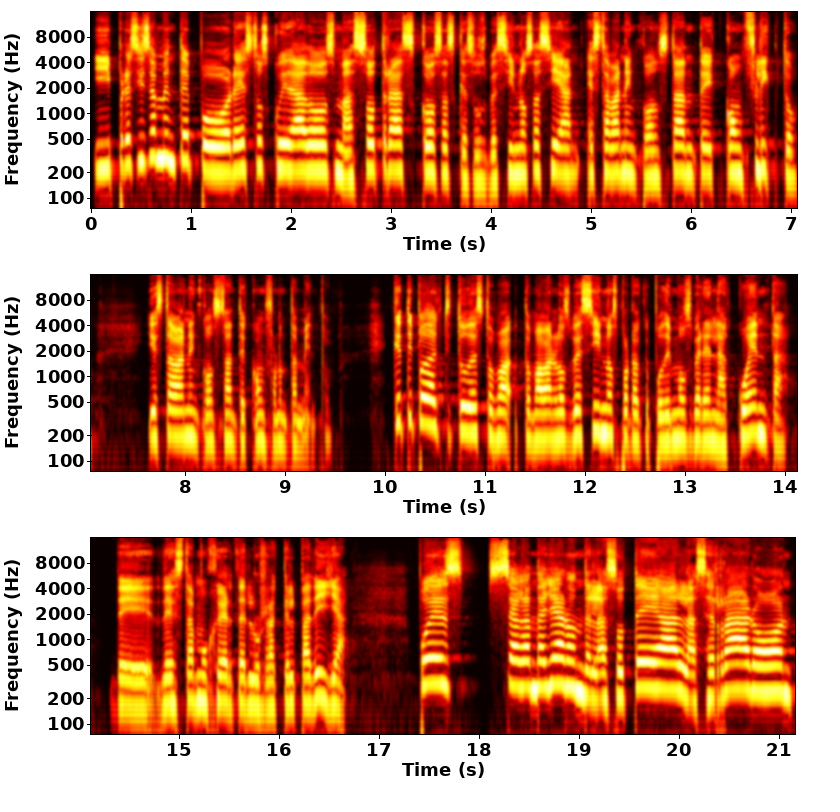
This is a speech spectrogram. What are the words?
Y precisamente por estos cuidados, más otras cosas que sus vecinos hacían, estaban en constante conflicto y estaban en constante confrontamiento. ¿Qué tipo de actitudes toma, tomaban los vecinos por lo que pudimos ver en la cuenta de, de esta mujer de Luz Raquel Padilla? Pues se agandallaron de la azotea, la cerraron,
